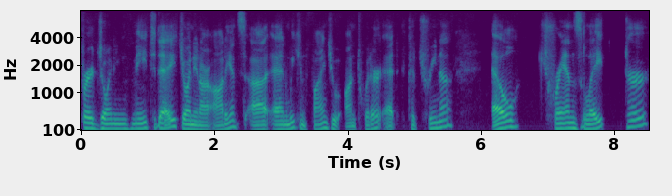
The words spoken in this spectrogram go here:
for joining me today, joining our audience, uh, and we can find you on Twitter at Katrina L Translator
